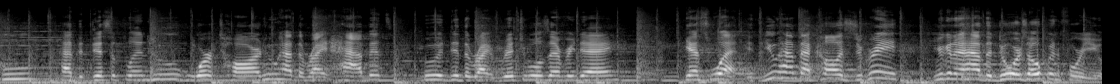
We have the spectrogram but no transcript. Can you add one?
who had the discipline, who worked hard, who had the right habits, who did the right rituals every day. Guess what? If you have that college degree, you're going to have the doors open for you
